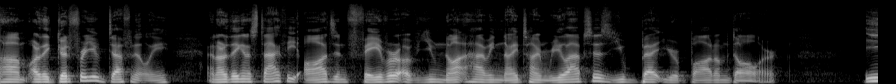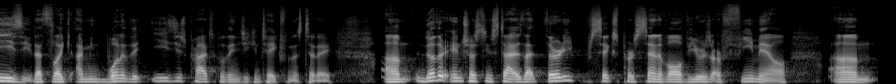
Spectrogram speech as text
Um, are they good for you? Definitely. And are they going to stack the odds in favor of you not having nighttime relapses? You bet your bottom dollar. Easy. That's like, I mean, one of the easiest practical things you can take from this today. Um, another interesting stat is that 36% of all viewers are female. Um,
